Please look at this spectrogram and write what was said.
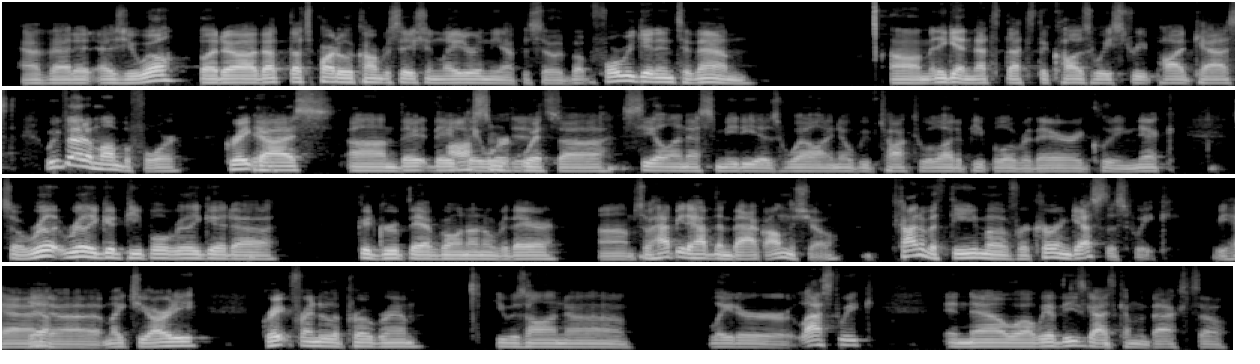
Have at it as you will. But uh, that that's part of the conversation later in the episode. But before we get into them, um, and again, that's that's the Causeway Street podcast. We've had them on before. Great Yeah. guys. Um, they they, they work dudes. with uh, CLNS Media as well. I know we've talked to a lot of people over there, including Nick. So really really good people, really good uh, good group they have going on over there. Um, so happy to have them back on the show. It's kind of a theme of recurring guests this week. We had uh, Mike Giardi, great friend of the program. He was on uh, later last week, and now uh, we have these guys coming back. So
